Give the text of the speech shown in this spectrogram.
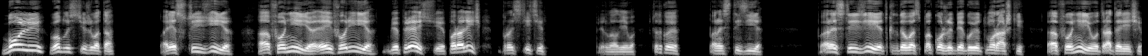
Боли в области живота, парестезия, афония, эйфория, депрессия, паралич. Простите, — прервал я его, — что такое парестезия? Парестезия — это когда у вас по коже бегают мурашки, афония — утрата речи.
